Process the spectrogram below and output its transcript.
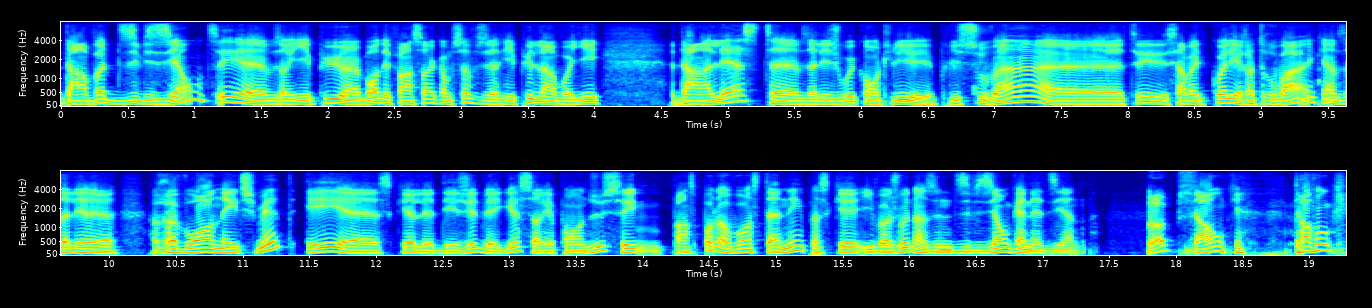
dans votre division? sais, vous auriez pu un bon défenseur comme ça, vous auriez pu l'envoyer dans l'Est, euh, vous allez jouer contre lui plus souvent. Euh, ça va être quoi les retrouvailles quand vous allez euh, revoir Nate Schmidt? Et ce que le DG de Vegas a répondu, c'est pense pas le revoir cette année parce qu'il va jouer dans une division canadienne. Donc, donc.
